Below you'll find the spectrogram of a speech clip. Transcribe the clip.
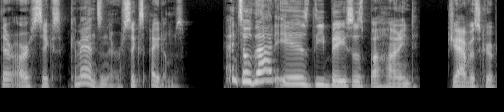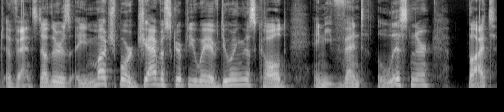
there are six commands in there, six items. And so that is the basis behind JavaScript events. Now there's a much more JavaScripty way of doing this called an event listener, but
